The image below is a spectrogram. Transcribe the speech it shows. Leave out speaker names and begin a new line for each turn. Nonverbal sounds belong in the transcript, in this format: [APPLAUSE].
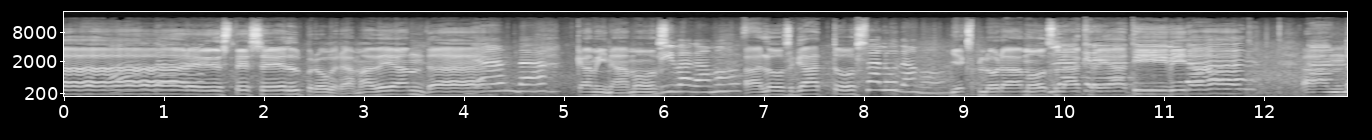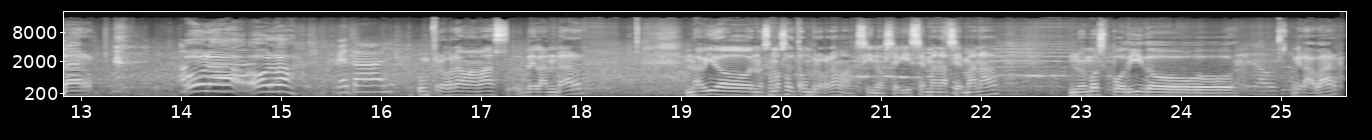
Andar, este es el programa de andar.
anda,
Caminamos
divagamos,
a los gatos
saludamos.
y exploramos la,
La
creatividad.
creatividad.
Andar. Hola, hola.
¿Qué tal?
Un programa más del andar. No ha habido, nos hemos saltado un programa. Si nos seguís semana a semana, no hemos podido grabar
